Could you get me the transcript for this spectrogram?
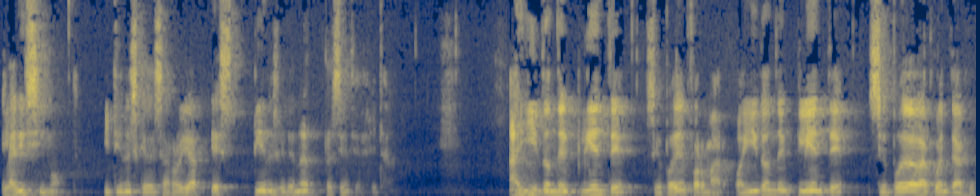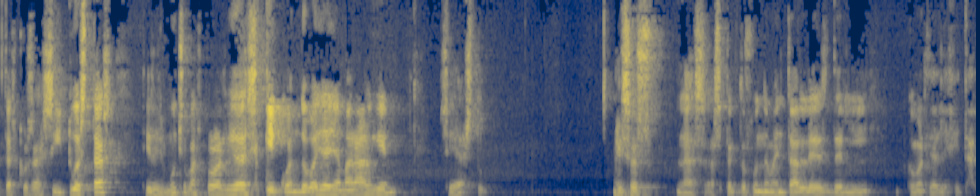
clarísimo y tienes que desarrollar es tienes que tener presencia digital. Allí donde el cliente se puede informar o allí donde el cliente se puede dar cuenta de ciertas cosas, si tú estás, tienes mucho más probabilidades que cuando vaya a llamar a alguien seas tú. Esos son los aspectos fundamentales del comercial digital.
